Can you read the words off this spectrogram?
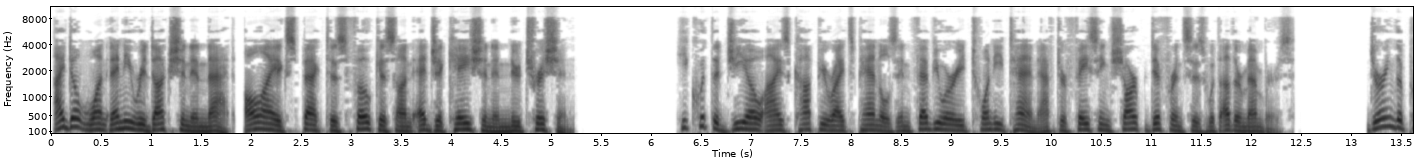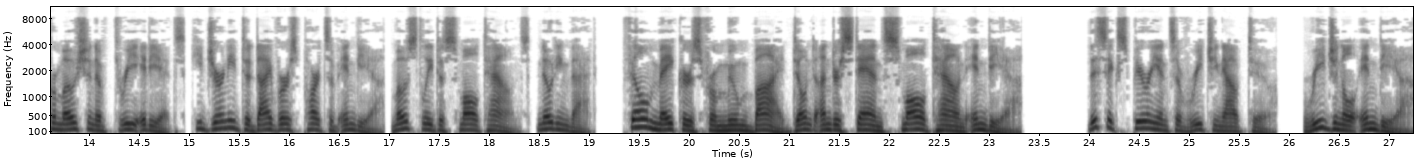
I don't want any reduction in that, all I expect is focus on education and nutrition. He quit the GOI's copyrights panels in February 2010 after facing sharp differences with other members. During the promotion of Three Idiots, he journeyed to diverse parts of India, mostly to small towns, noting that, "...filmmakers from Mumbai don't understand small-town India." This experience of reaching out to regional India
